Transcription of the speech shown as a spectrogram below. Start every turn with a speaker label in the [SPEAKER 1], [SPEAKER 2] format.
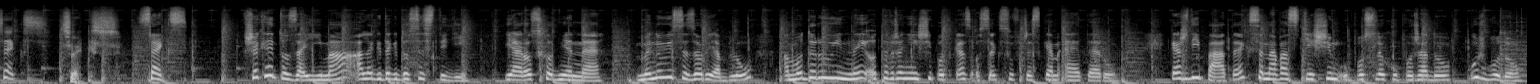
[SPEAKER 1] Sex.
[SPEAKER 2] Sex.
[SPEAKER 3] Sex. Všechny to zajímá, ale kde kdo se stydí. Já rozhodně ne. Jmenuji se Zoria Blue a moderuji nejotevřenější podcast o sexu v českém éteru. Každý pátek se na vás těším u poslechu pořadu Už budu.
